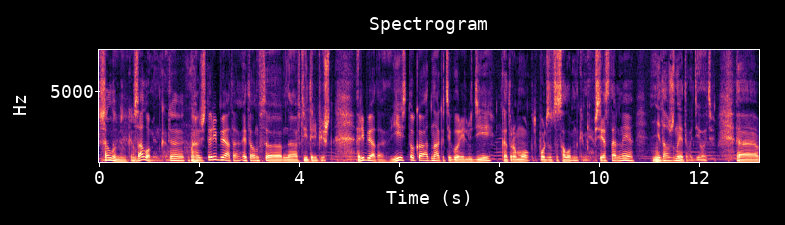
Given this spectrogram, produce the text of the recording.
Соломенко. Соломенкам. Так. Говорит, что ребята, это он в, э, в Твиттере пишет, ребята, есть только одна категория людей, которые могут пользоваться соломинками. Все остальные не должны этого делать. Э,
